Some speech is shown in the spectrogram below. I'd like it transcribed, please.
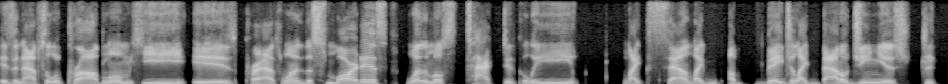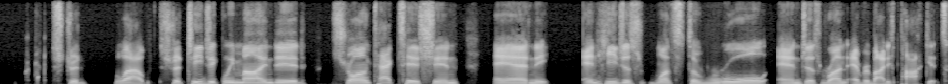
is an absolute problem. He is perhaps one of the smartest, one of the most tactically like sound like a major like battle genius, str- wow, strategically minded, strong tactician, and and he just wants to rule and just run everybody's pockets.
